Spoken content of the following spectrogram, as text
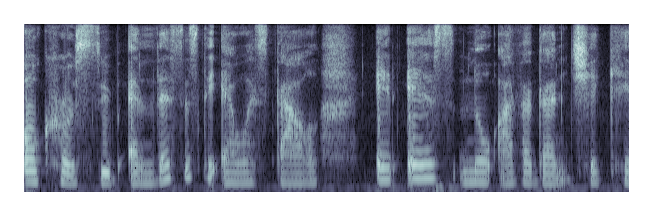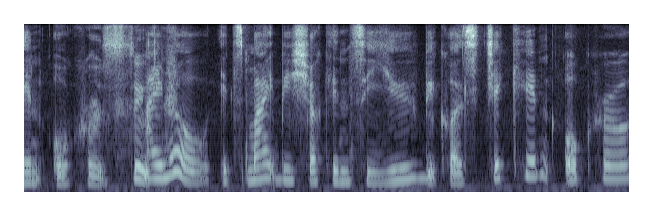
okra soup and this is the Ewe style it is no other than chicken okra soup. I know it might be shocking to you because chicken okra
